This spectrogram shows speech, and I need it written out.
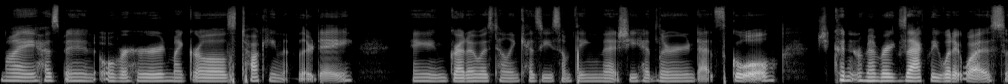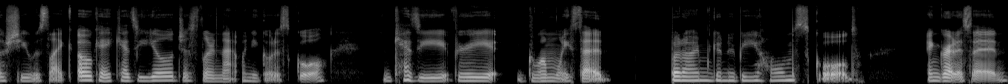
My husband overheard my girls talking the other day, and Greta was telling Kezzy something that she had learned at school. She couldn't remember exactly what it was, so she was like, Okay, Kezzy, you'll just learn that when you go to school. And Kezzy very glumly said, But I'm going to be homeschooled. And Greta said,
